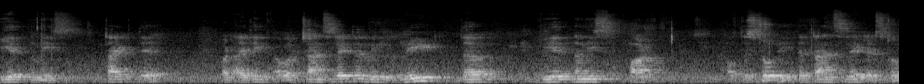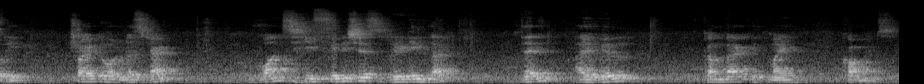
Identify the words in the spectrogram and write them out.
Vietnamese, typed there. But I think our translator will read the Vietnamese part of the story, the translated story, try to understand. Once he finishes reading that, then I will come back with my comments.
